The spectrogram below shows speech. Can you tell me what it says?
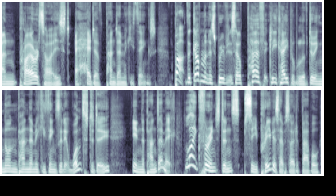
and prioritized ahead of pandemic-y things. But the government has proved itself perfectly capable of doing non-pandemic-y things that it wants to do in the pandemic. Like, for instance, see previous episode of Babble,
